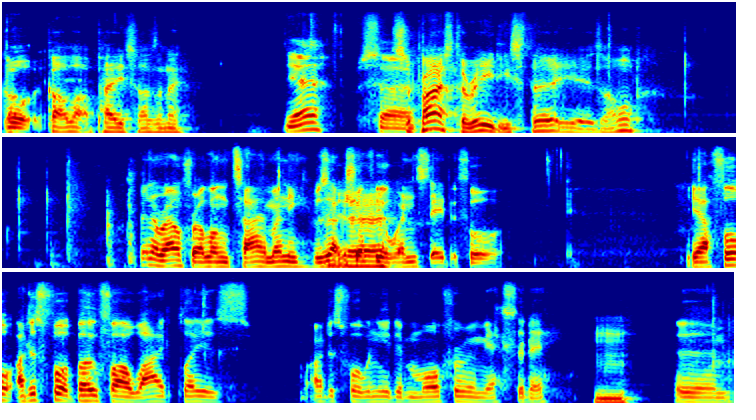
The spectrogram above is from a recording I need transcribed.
But Got, got a lot of pace, hasn't he? yeah, so Surprised to read he's 30 years old. Been around for a long time, and he was at Yeah. Sheffield Wednesday before. Yeah, I thought. I just thought both our wide players. I just thought we needed more from him yesterday. Mm. Um,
